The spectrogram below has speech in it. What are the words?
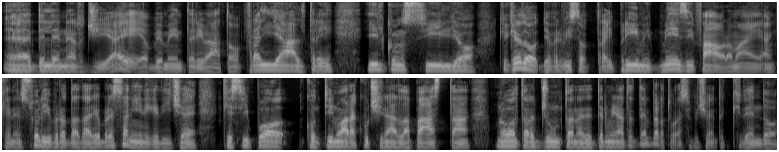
eh, dell'energia e ovviamente è arrivato fra gli altri il consiglio che credo di aver visto tra i primi mesi fa oramai anche nel suo libro da Dario Bressanini che dice che si può continuare a cucinare la pasta una volta raggiunta una determinata temperatura semplicemente chiudendo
